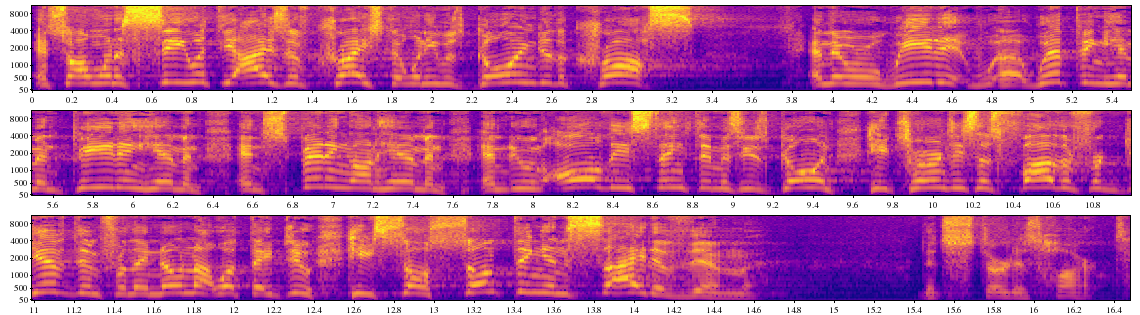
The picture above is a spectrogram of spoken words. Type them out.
And so I want to see with the eyes of Christ that when he was going to the cross, and they were uh, whipping him and beating him and, and spitting on him and, and doing all these things to him as he's going. He turns, he says, Father, forgive them, for they know not what they do. He saw something inside of them that stirred his heart.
